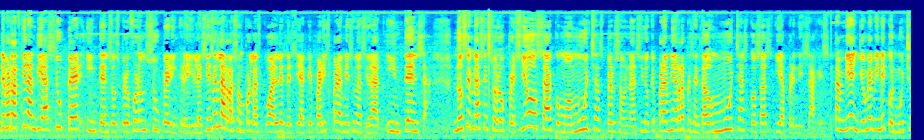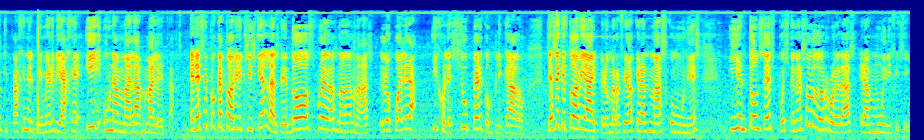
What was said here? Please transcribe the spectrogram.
De verdad que eran días súper intensos, pero fueron súper increíbles. Y esa es la razón por la cual les decía que París para mí es una ciudad intensa. No se me hace solo preciosa como a muchas personas, sino que para mí ha representado muchas cosas y aprendizajes. También yo me vine con mucho equipaje en el primer viaje y una mala maleta. En esa época todavía existían las de dos ruedas nada más, lo cual era, híjole, súper complicado. Ya sé que todavía hay, pero me refiero a que eran más comunes. Y entonces, pues tener solo dos ruedas era muy difícil.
